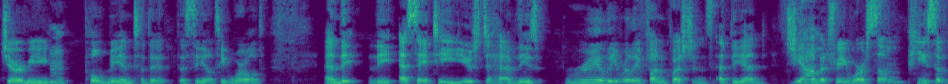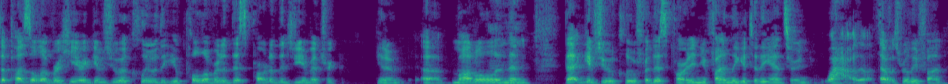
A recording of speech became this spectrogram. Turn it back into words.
Jeremy hmm. pulled me into the the CLT world, and the the SAT used to have these really really fun questions at the end. Geometry, where some piece of the puzzle over here gives you a clue that you pull over to this part of the geometric you know uh, model mm-hmm. and then that gives you a clue for this part and you finally get to the answer and wow that, was really fun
